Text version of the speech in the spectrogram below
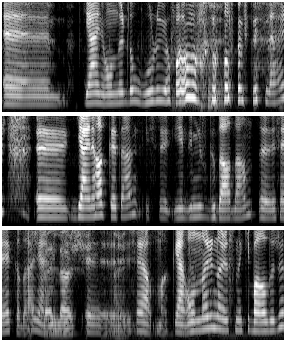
Ee, yani onları da vuruyor falan olabilirler. Ee, yani hakikaten işte yediğimiz gıdadan e, şeye kadar yani Seller. bir, e, Evet. şey yapmak. Yani onların arasındaki bağları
